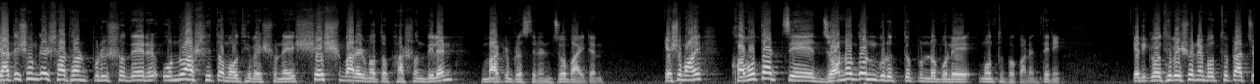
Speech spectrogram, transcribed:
জাতিসংঘের সাধারণ পরিষদের উনআশিতম অধিবেশনে শেষবারের মতো ভাষণ দিলেন মার্কিন প্রেসিডেন্ট জো বাইডেন। এ সময় ক্ষমতার চেয়ে জনগণ গুরুত্বপূর্ণ বলে মন্তব্য করেন তিনি। এদিকে অধিবেশনে মধ্যপ্রাচ্য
